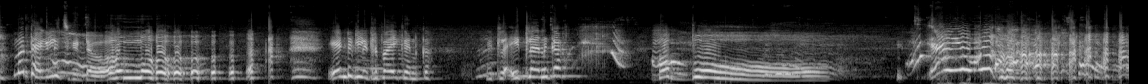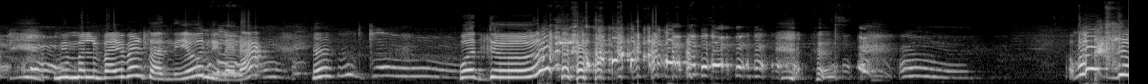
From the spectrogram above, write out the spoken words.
అమ్మ తగిలించుకుంటావు. అమ్మో! ఎందుకు ఇట్లా పైకి వెనుక? ఇట్లా ఇట్లా అనుక అబ్బో! మిమ్మల్ని భయపెడుతుంది. ఎవరు నిన్ననా? వద్దు. వద్దు.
